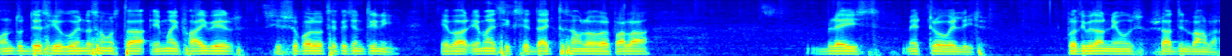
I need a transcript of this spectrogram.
অন্তর্দেশীয় গোয়েন্দা সংস্থা এমআই ফাইভের শীর্ষ শীর্ষপদে থেকেছেন তিনি। এবার এমআই সিক্সের দায়িত্ব সামলাবার পালা ব্লেইস মেট্রো ওয়েলির। প্রতিবেদন নিউজ সাত দিন বাংলা।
